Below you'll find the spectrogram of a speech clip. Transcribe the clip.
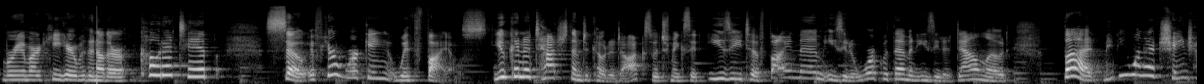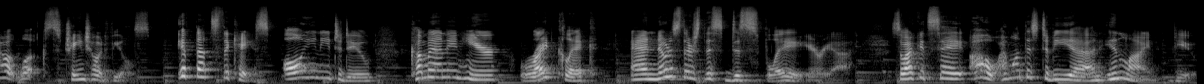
Maria Marquis here with another Coda tip. So if you're working with files, you can attach them to Coda Docs, which makes it easy to find them, easy to work with them, and easy to download. But maybe you wanna change how it looks, change how it feels. If that's the case, all you need to do, come on in here, right click, and notice there's this display area. So I could say, oh, I want this to be uh, an inline view.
